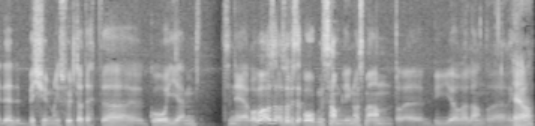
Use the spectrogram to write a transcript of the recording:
er det bekymringsfullt at dette går jevnt nedover? Altså, altså hvis vi sammenligner oss med andre byer eller andre regioner? Ja,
